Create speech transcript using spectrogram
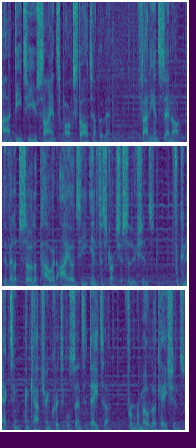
at a DTU Science Park startup event. Fadi and Senark develop solar-powered IoT infrastructure solutions for connecting and capturing critical sensor data from remote locations,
